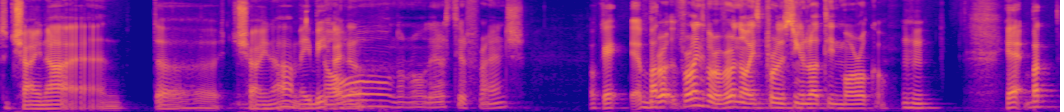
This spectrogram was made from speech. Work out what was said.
to China and uh, China, maybe no, no, no. They are still French. Okay, but For example, Renault is producing a lot in Morocco. mhm. yeah, but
